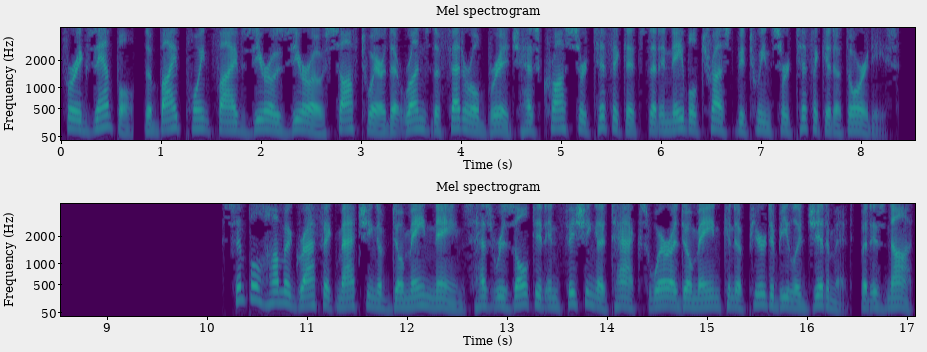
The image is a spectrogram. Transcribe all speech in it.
For example, the BY.500 software that runs the Federal Bridge has cross certificates that enable trust between certificate authorities. Simple homographic matching of domain names has resulted in phishing attacks where a domain can appear to be legitimate, but is not.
